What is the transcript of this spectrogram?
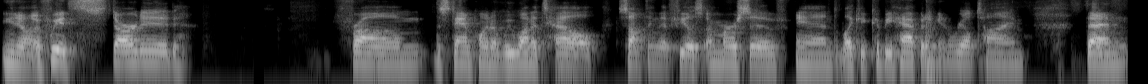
you know if we had started from the standpoint of we want to tell something that feels immersive and like it could be happening in real time then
